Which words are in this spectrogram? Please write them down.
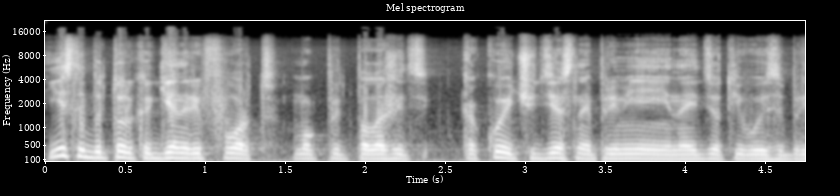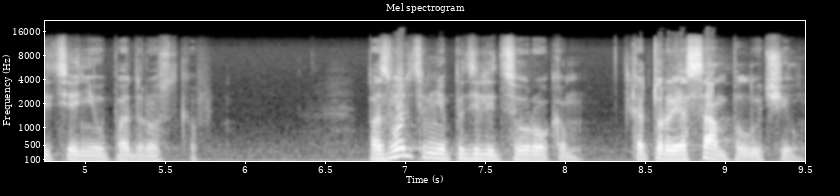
Если бы только Генри Форд мог предположить, какое чудесное применение найдет его изобретение у подростков. Позвольте мне поделиться уроком, который я сам получил.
